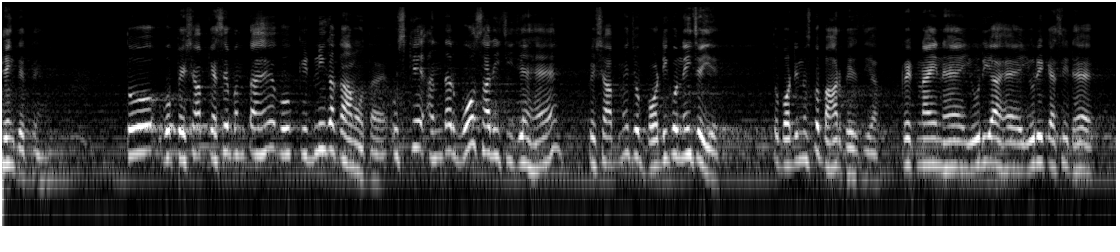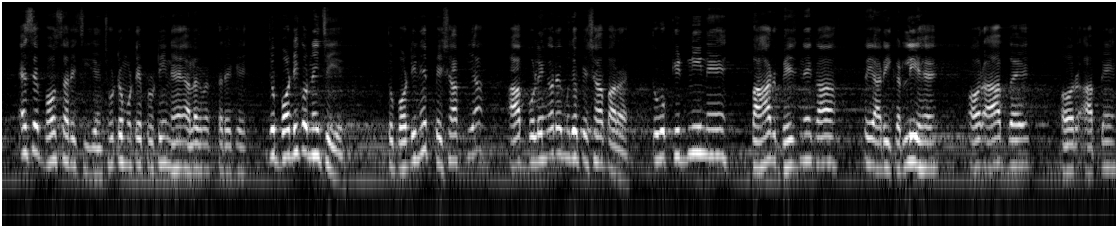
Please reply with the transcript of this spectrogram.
फेंक देते हैं। तो वो पेशाब कैसे बनता है? वो किडनी का काम होता है। उसके अंदर वो सारी चीज़ें हैं पेशाब में जो बॉडी को नहीं चाहिए तो बॉडी ने उसको बाहर भेज दिया। क्रेटनाइन है यूरिया है यूरिक एसिड है, ऐसे बहुत सारी चीज़ें हैं छोटे मोटे प्रोटीन हैं अलग अलग तरह के, जो बॉडी को नहीं चाहिए। तो बॉडी ने पेशाब किया, आप बोलेंगे, अरे, मुझे पेशाब आ रहा है। तो वो किडनी ने बाहर भेजने का तैयारी कर ली है, और आप गए, और आपने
